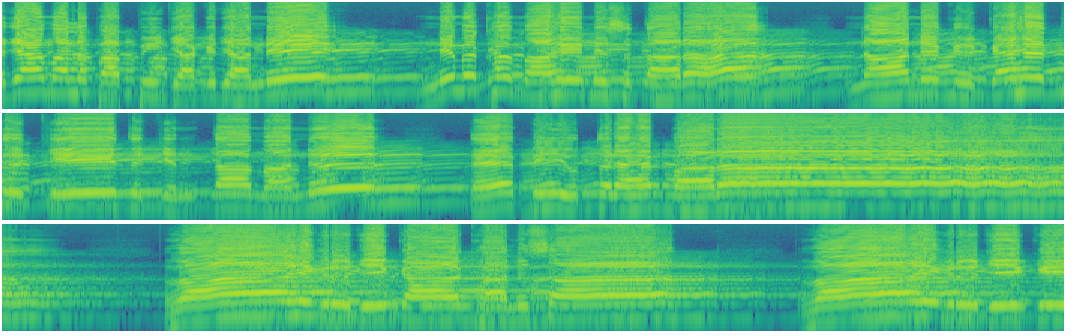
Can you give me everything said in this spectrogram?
ਅਜਾ ਅਜਾਮਲ ਪਾਪੀ ਜਗ ਜਾਣੇ ਨਿਮਖ ਮਾਹੇ ਨਿਸਤਾਰਾ। ਨਾਨਕ ਕਹਿਤ ਚੇਤ ਚਿੰਤਾ ਮਨ, ਤੈ ਵੀ ਉਤਰ ਪਾਰਾ। ਵਾਹਿਗੁਰੂ ਜੀ ਕਾ ਖਾਲਸਾ, ਵਾਹਿਗੁਰੂ ਜੀ ਕੀ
